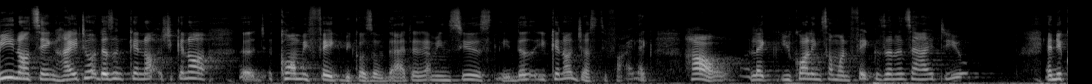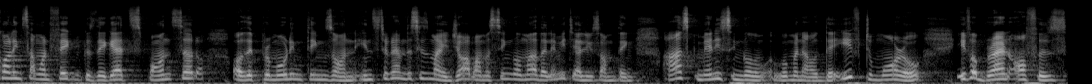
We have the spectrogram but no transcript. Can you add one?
me not saying hi to her doesn't cannot she cannot uh, call me fake because of that i mean seriously does- you cannot justify like how like you calling someone fake because they didn't say hi to you and you're calling someone fake because they get sponsored or they're promoting things on Instagram. This is my job. I'm a single mother. Let me tell you something. Ask many single women out there if tomorrow, if a brand offers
